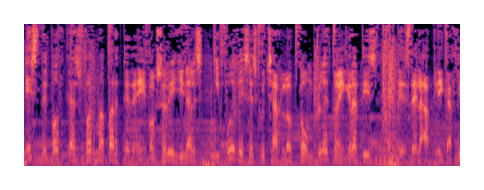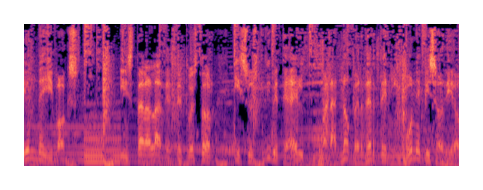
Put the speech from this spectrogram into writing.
Este podcast forma parte de Evox Originals y puedes escucharlo completo y gratis desde la aplicación de Evox. Instálala desde tu store y suscríbete a él para no perderte ningún episodio.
